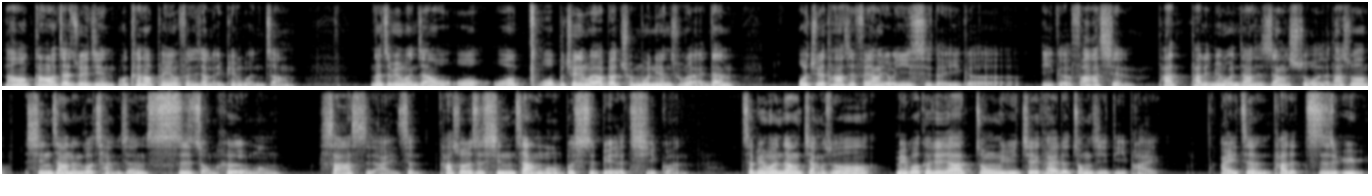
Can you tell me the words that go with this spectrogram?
然后刚好在最近，我看到朋友分享了一篇文章，那这篇文章我我我我不确定我要不要全部念出来，但我觉得它是非常有意思的一个一个发现。它它里面文章是这样说的，他说心脏能够产生四种荷尔蒙。杀死癌症，他说的是心脏哦，不是别的器官。这篇文章讲说，美国科学家终于揭开了终极底牌，癌症它的治愈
